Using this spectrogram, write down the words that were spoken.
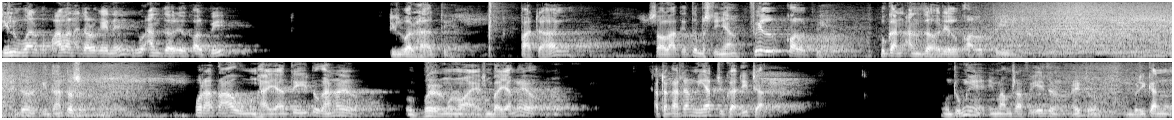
Di luar kepala nek cara kene iku anzahril qalbi. Di luar hati. Padahal salat itu mestinya fil qalbi. Bukan anzahril qalbi. Itu kita terus ora tahu menghayati itu karena ber ngono ae. Sembayangnya ya kadang-kadang niat juga tidak. Untungnya Imam Syafi'i itu itu memberikan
